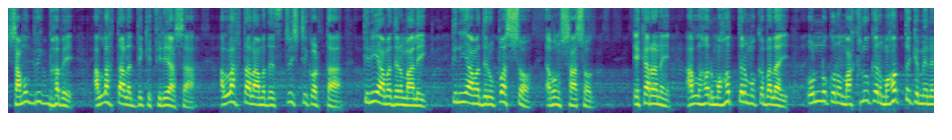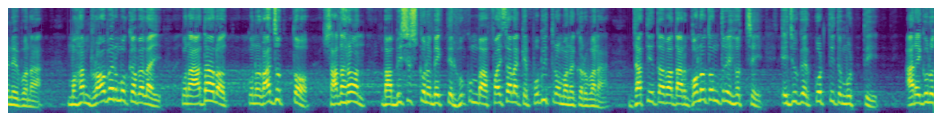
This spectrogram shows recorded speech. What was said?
সামগ্রিকভাবে আল্লাহ তালার দিকে ফিরে আসা। আল্লাহ তালা আমাদের সৃষ্টিকর্তা, তিনি আমাদের মালিক, তিনি আমাদের উপাস্য এবং শাসক। এ কারণে আল্লাহর মহত্বের মোকাবেলায় অন্য কোনো মাখলুকের মহত্বকে মেনে নেব না। মহান রবের মোকাবেলায় কোনো আদালত, কোনো রাজত্ব, সাধারণ বা বিশেষ কোনো ব্যক্তির হুকুম বা ফয়সালাকে পবিত্র মনে করব না জাতীয়তাবাদ আর গণতন্ত্রই হচ্ছে এই যুগের কর্তৃত মূর্তি আর এগুলো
